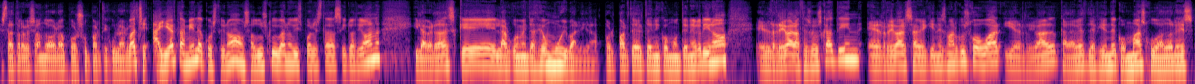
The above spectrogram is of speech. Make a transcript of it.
está atravesando ahora por su particular bache. Ayer también le cuestionábamos a Dusko Ivanovic por esta situación y la verdad es que la argumentación muy válida por parte del técnico montenegrino. El rival hace su scouting, el rival sabe quién es Marcus Howard y el rival cada vez defiende con más jugadores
